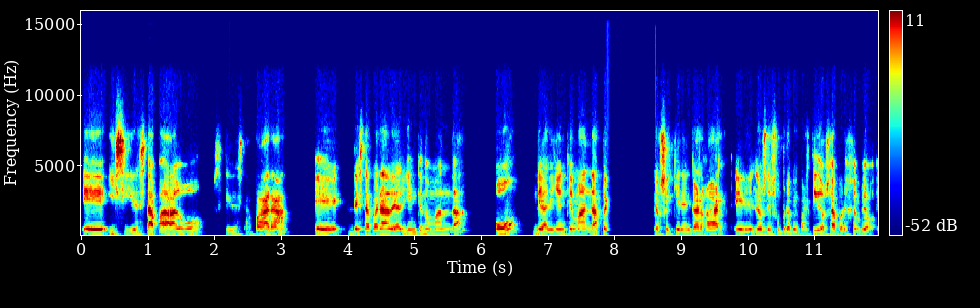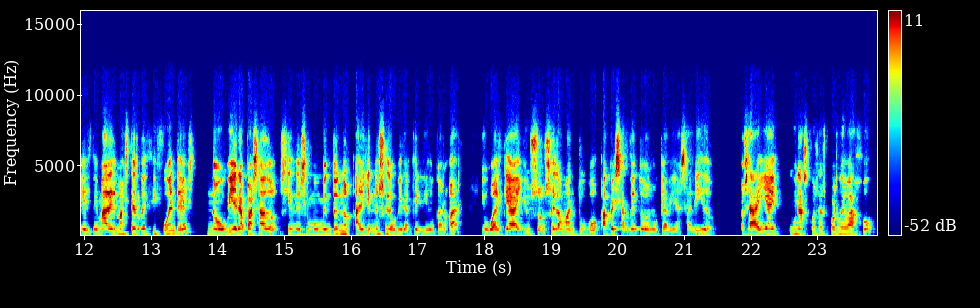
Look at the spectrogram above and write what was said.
eh, y si destapa algo, si destapara, eh, destapará de alguien que no manda o de alguien que manda, pero, se quiere encargar eh, los de su propio partido. O sea, por ejemplo, el tema del máster de Cifuentes no hubiera pasado si en ese momento alguien no se lo hubiera querido cargar. Igual que Ayuso se la mantuvo a pesar de todo lo que había salido. O sea, ahí hay unas cosas por debajo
